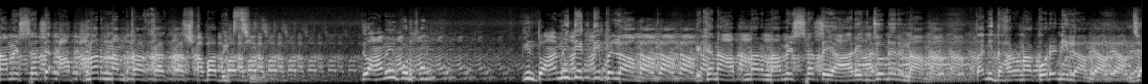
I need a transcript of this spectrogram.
নামের সাথে আপনার নাম থাকা স্বাভাবিক ছিল। তো আমি প্রথম, কিন্তু আমি দেখতে পেলাম, এখানে আপনার নামের সাথে আরেকজনের নাম। তা আমি ধারণা করে নিলাম যে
